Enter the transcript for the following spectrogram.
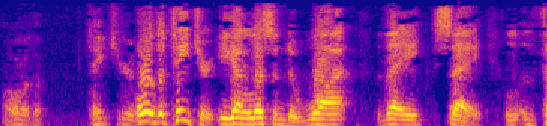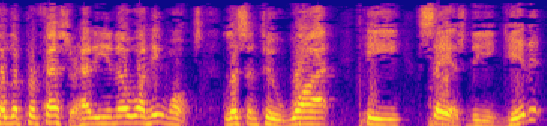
Or the teacher? Or the teacher, you gotta listen to what they say. For the professor, how do you know what he wants? Listen to what he says. Do you get it?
